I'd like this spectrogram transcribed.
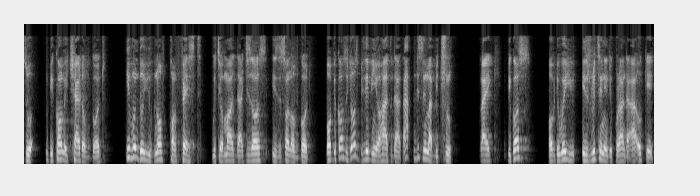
to become a child of God, even though you've not confessed with your mouth that Jesus is the Son of God, but because you just believe in your heart that ah, this thing might be true, like because of the way you, it's written in the Quran that ah, okay,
